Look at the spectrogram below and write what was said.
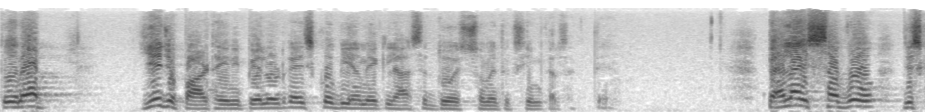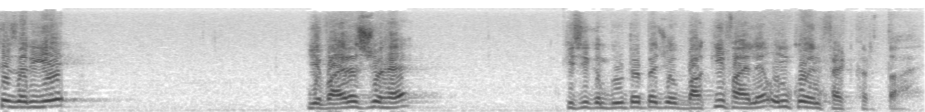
تو جناب، یہ جو پارٹ ہے یعنی پے لوڈ کا، اس کو بھی ہم ایک لحاظ سے دو حصوں میں تقسیم کر سکتے ہیں۔ پہلا حصہ وہ جس کے ذریعے یہ وائرس جو ہے کسی کمپیوٹر پہ جو باقی فائل ہیں، ان کو انفیکٹ کرتا ہے۔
